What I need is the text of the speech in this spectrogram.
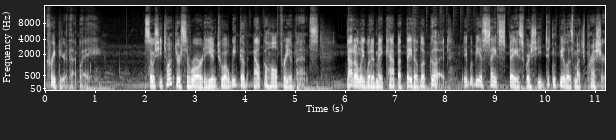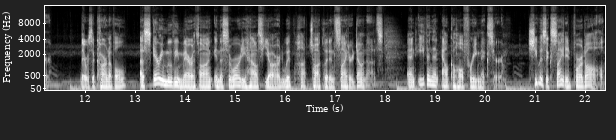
creepier that way. So she talked her sorority into a week of alcohol free events. Not only would it make Kappa Theta look good, it would be a safe space where she didn't feel as much pressure. There was a carnival, a scary movie marathon in the sorority house yard with hot chocolate and cider donuts, and even an alcohol free mixer. She was excited for it all,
